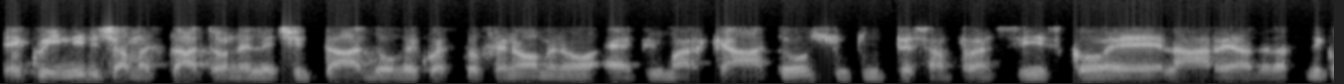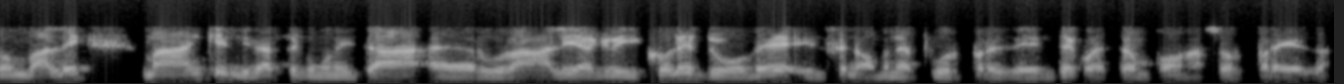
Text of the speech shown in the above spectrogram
E quindi diciamo, è stato nelle città dove questo fenomeno è più marcato, su tutte San Francisco e l'area della Silicon Valley, ma anche in diverse comunità eh, rurali e agricole dove il fenomeno è pur presente, questa è un po' una sorpresa.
